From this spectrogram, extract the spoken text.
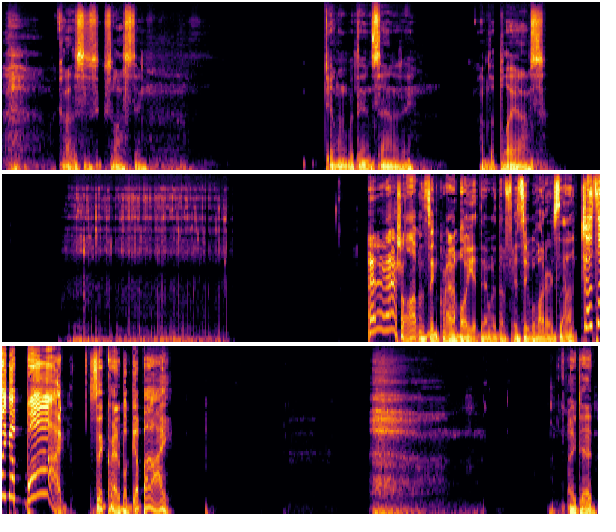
God, this is exhausting. Dealing with the insanity of the playoffs. International, that was incredible you did with the fizzy water sound. Just like a bog. It's incredible. Goodbye. I did.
